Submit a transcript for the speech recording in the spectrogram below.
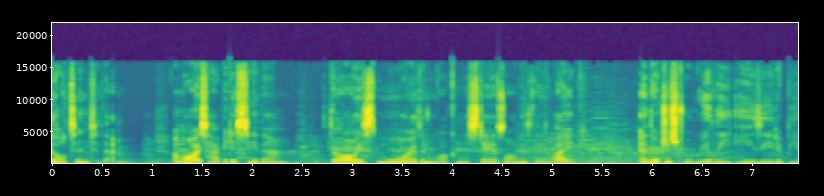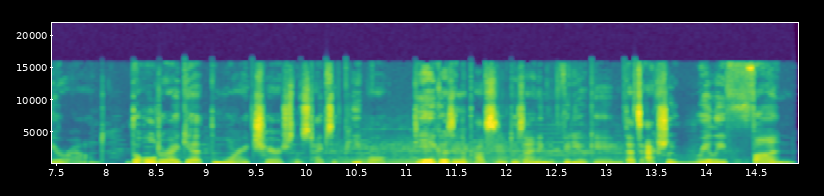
built into them. I'm always happy to see them. They're always more than welcome to stay as long as they like, and they're just really easy to be around. The older I get, the more I cherish those types of people. Diego's in the process of designing a video game that's actually really fun.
